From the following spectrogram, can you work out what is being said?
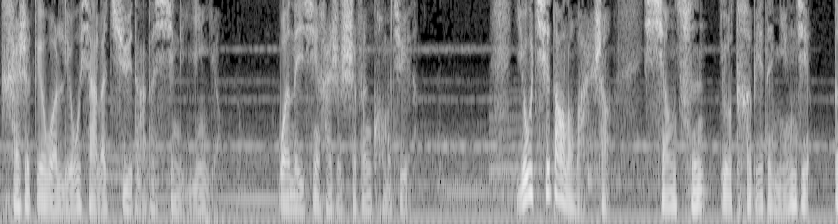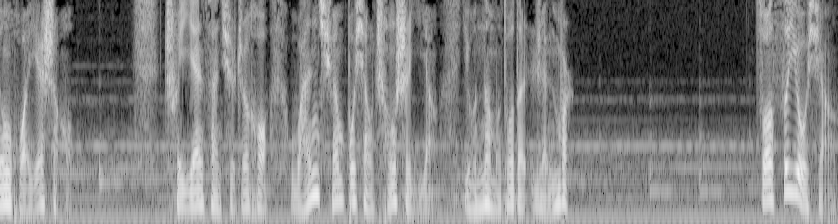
还是给我留下了巨大的心理阴影。我内心还是十分恐惧的，尤其到了晚上，乡村又特别的宁静，灯火也少。炊烟散去之后，完全不像城市一样有那么多的人味儿。左思右想，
